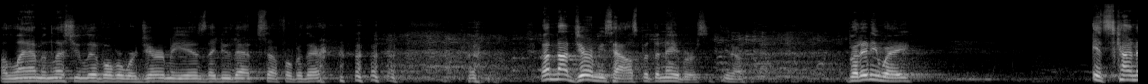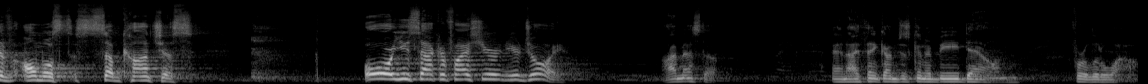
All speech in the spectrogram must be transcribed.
a lamb unless you live over where Jeremy is. They do that stuff over there. not, not Jeremy's house, but the neighbors, you know. But anyway, it's kind of almost subconscious. Or you sacrifice your, your joy. I messed up. And I think I'm just going to be down for a little while.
